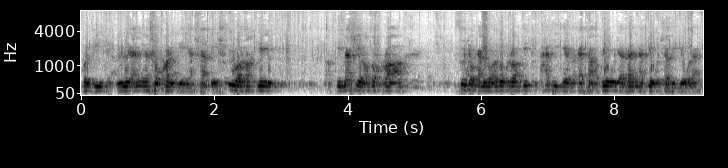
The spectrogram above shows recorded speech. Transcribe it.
hogy így ő ennél sokkal igényesebb, és ő az, aki, aki mesél azokra szutyok előadókról, akik hát így írnak egy számot, jó, hogy ez egynek jó, és ez így jó lesz.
